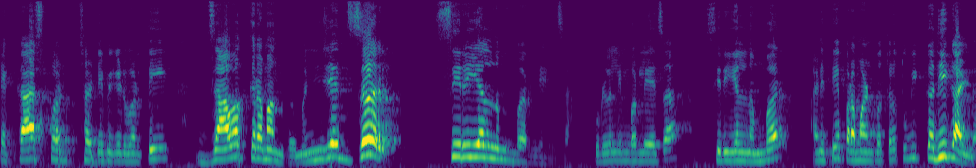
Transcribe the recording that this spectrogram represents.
त्या कास्ट सर्टिफिकेट वरती जावक क्रमांक म्हणजे जर सिरियल नंबर लिहायचा. कुठला नंबर लिहायचा? सिरियल नंबर आणि ते प्रमाणपत्र तुम्ही कधी काढलं?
